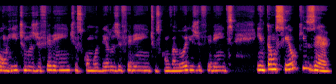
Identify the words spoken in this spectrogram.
com ritmos diferentes, com modelos diferentes, com valores diferentes. Então, se eu quiser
